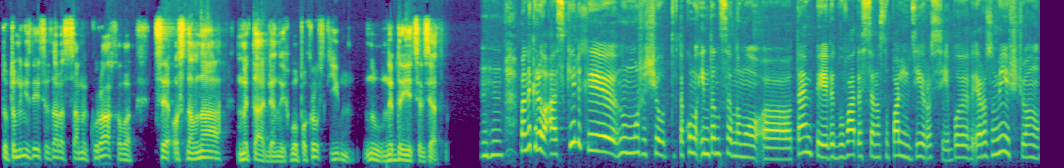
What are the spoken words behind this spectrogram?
Тобто, мені здається, зараз саме Курахова це основна мета для них, бо Покровський їм ну не вдається взяти. Угу. Пане Кирило, а скільки ну може ще от в такому інтенсивному е, темпі відбуватися наступальні дії Росії? Бо я розумію, що ну.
